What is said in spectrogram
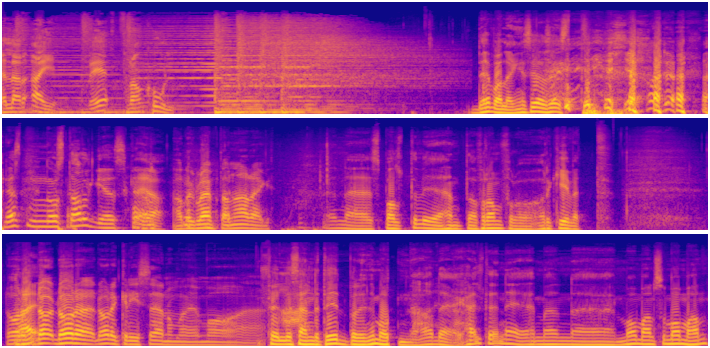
eller ei, ved Frank Hol. Det var lenge siden sist. ja, det nesten nostalgisk. Ja. Hadde glemt den her, jeg. En eh, spalte vi henta fram fra arkivet. Da er, det- da, da, er da er det krise når vi må uh, Fylle sendetid på denne måten, ja det er jeg helt enig i. Men uh, må man, så må man.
